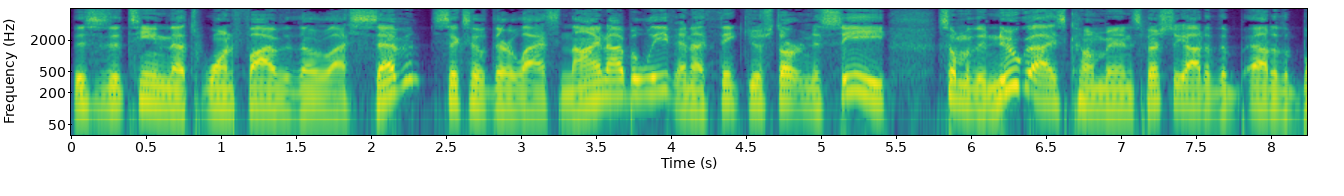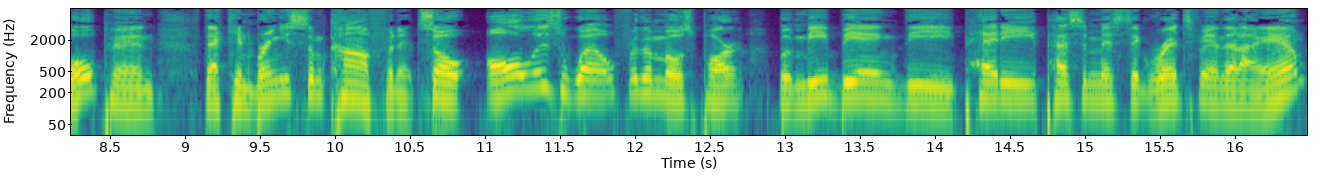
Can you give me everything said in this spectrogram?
this is a team that's won five of their last seven, six of their last nine, I believe. And I think you're starting to see some of the new guys come in, especially out of the, out of the bullpen that can bring you some confidence. So all is well for the most part, but me being the petty, pessimistic pessimistic Reds fan that I am,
